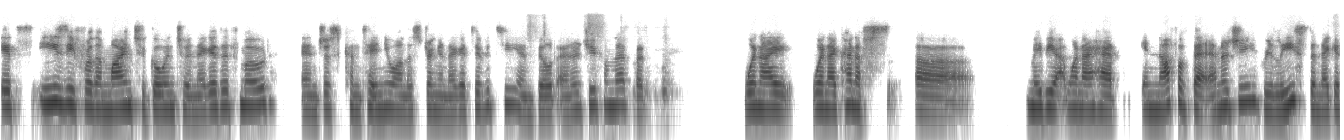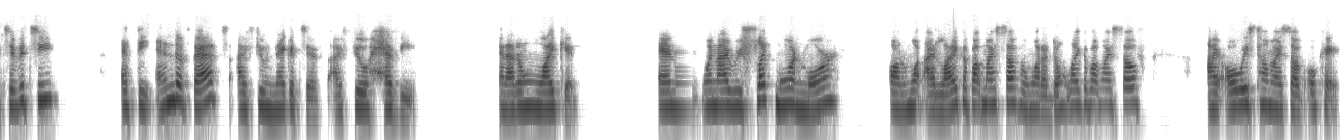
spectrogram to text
It's easy for the mind to go into a negative mode and just continue on the string of negativity and build energy from that but when i when i kind of uh maybe when i had enough of that energy release the negativity at the end of that i feel negative i feel heavy and i don't like it. And when i reflect more and more on what i like about myself and what i don't like about myself i always tell myself okay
